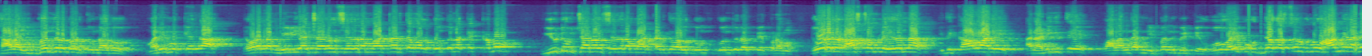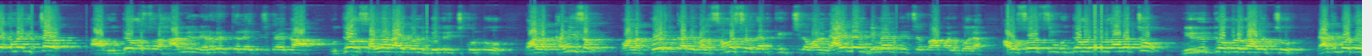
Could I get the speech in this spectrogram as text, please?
చాలా ఇబ్బందులు పడుతున్నారు. మరి ముఖ్యంగా ఎవరైనా మీడియా ఛానల్స్ ఏదైనా మాట్లాడితే వాళ్ళ గొంతు నొక్కే క్రమం యూట్యూబ్ ఛానల్స్ ఏదైనా మాట్లాడితే వాళ్ళ గొంతు నొప్పే క్రమం. ఎవరైనా రాష్ట్రంలో ఏదైనా ఇది కావాలి అని అడిగితే వాళ్ళందరినీ ఇబ్బంది పెట్టి ఓవైపు ఉద్యోగస్తులకు నువ్వు హామీలు అనేకమైన ఇచ్చావు. ఆ ఉద్యోగస్తుల హామీలు నెరవేర్చలేక ఉద్యోగ సంఘ నాయకులను బెదిరించుకుంటూ వాళ్ళ కనీసం వాళ్ళ కోరిక కానీ వాళ్ళ సమస్యలు కానీ తీర్చిన వాళ్ళ న్యాయమైన డిమాండ్ తీర్చిన పాపాన్ని పోలే. అవుట్ సోర్సింగ్ ఉద్యోగస్తులు కావచ్చు నిరుద్యోగులు కావచ్చు లేకపోతే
